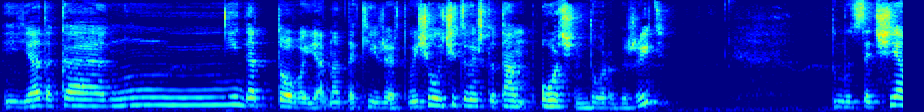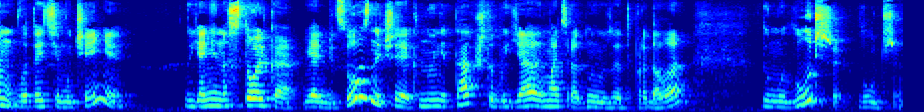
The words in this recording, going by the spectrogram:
И я такая, ну, не готова я на такие жертвы. Еще учитывая, что там очень дорого жить, думаю, зачем вот эти мучения? Ну, я не настолько, я амбициозный человек, но не так, чтобы я мать родную за это продала. Думаю, лучше, лучше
